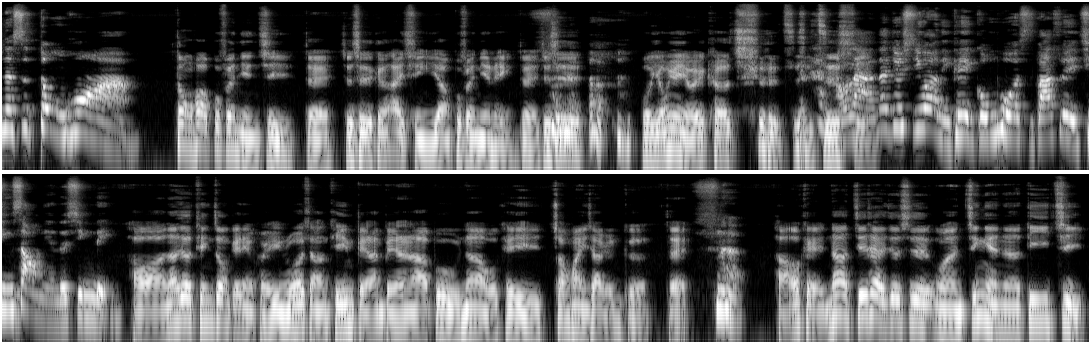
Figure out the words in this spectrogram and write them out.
那是动画。动画不分年纪，对，就是跟爱情一样不分年龄，对，就是 我永远有一颗赤子之心。好啦，那就希望你可以攻破十八岁青少年的心灵。好啊，那就听众给你回应。如果想听北兰北兰阿布，那我可以转换一下人格。对，好，OK。那接下来就是我们今年呢第一季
